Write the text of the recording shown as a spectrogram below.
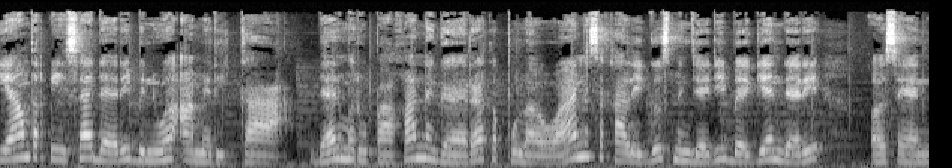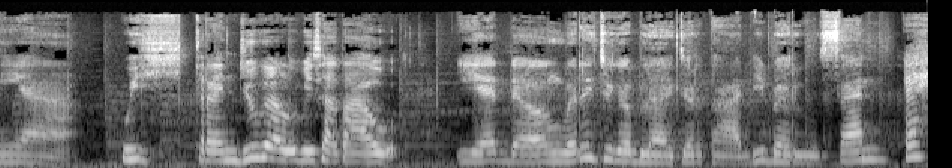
yang terpisah dari benua Amerika dan merupakan negara kepulauan sekaligus menjadi bagian dari Oceania. Wih, keren juga lu bisa tahu. Iya dong, baru juga belajar tadi barusan. Eh,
